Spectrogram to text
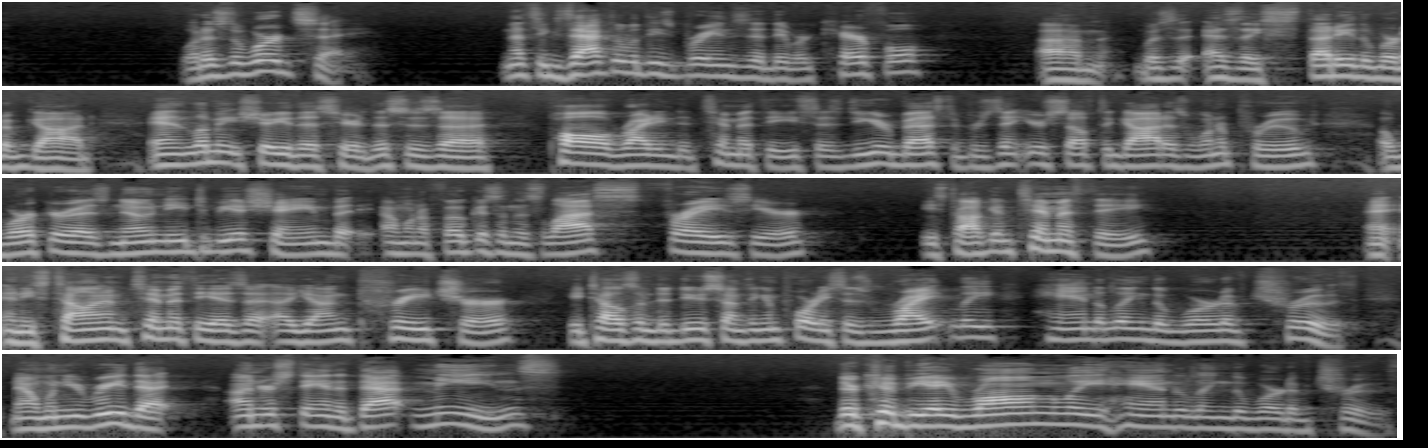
What does the word say? And that's exactly what these Bereans did. They were careful um, was as they study the Word of God. And let me show you this here. This is uh, Paul writing to Timothy. He says, Do your best to present yourself to God as one approved, a worker has no need to be ashamed. But I want to focus on this last phrase here. He's talking to Timothy, and, he's telling him, Timothy, a, a young preacher, he tells him to do something important. He says, rightly handling the word of truth. Now, when you read that, understand that that means there could be a wrongly handling the word of truth.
